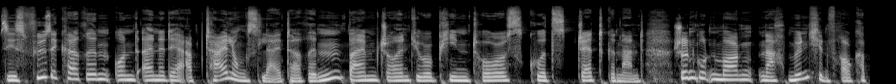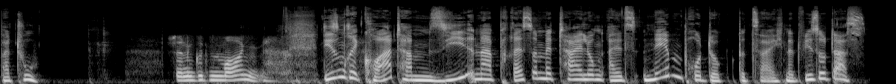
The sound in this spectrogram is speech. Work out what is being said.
Sie ist Physikerin und eine der Abteilungsleiterinnen beim Joint European Tours, kurz JET genannt. Schönen guten Morgen nach München, Frau Kapatou. Schönen guten Morgen. Diesen Rekord haben Sie in der Pressemitteilung als Nebenprodukt bezeichnet. Wieso das?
